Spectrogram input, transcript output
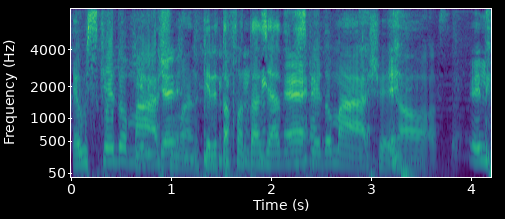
É o esquerdo macho, quer- mano. Que ele tá fantasiado de É. esquerdo macho. velho. Nossa. Ele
